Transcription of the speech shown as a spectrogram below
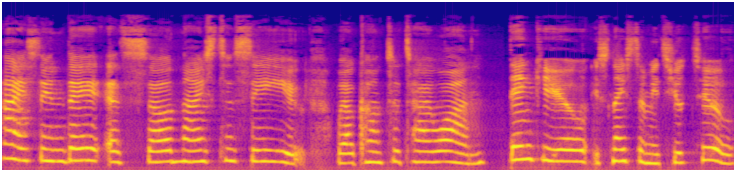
Hi, Cindy. It's so nice to see you. Welcome to Taiwan. Thank you. It's nice to meet you too.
